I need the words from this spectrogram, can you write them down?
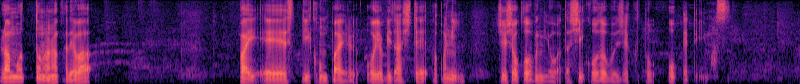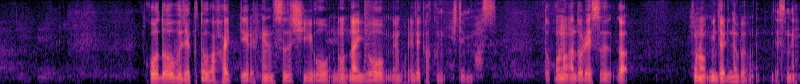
LANMOD の中では PyAST compile を呼び出してそこに抽象構文木を渡しコードオブジェクトを得ています。コードオブジェクトが入っている変数 CO の内容をメモリで確認してみます。このアドレスがこの緑の部分ですね。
